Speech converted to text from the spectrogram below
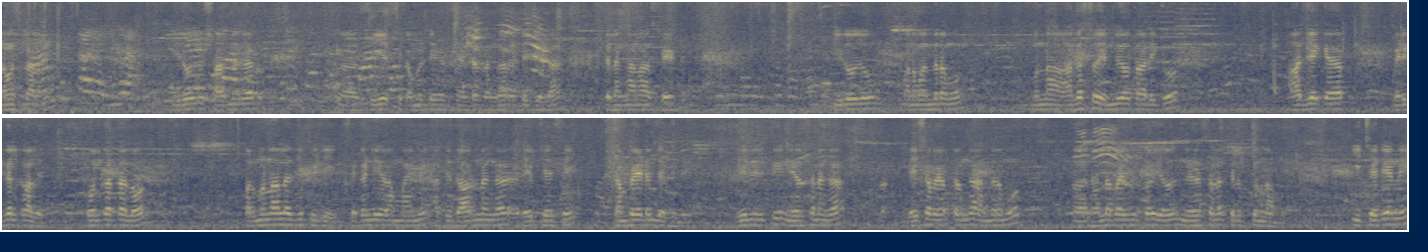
నమస్కారం. ఈరోజు Shadnagar CSC community health centre Rangareddy జిల్లా తెలంగాణ స్టేట్. ఈరోజు మనమందరము మొన్న ఆగస్టు ఎనిమిదవ తారీఖు ఆర్జేకేఆర్ మెడికల్ కాలేజ్ కోల్కతాలో పల్మనాలజీ పీజీ సెకండ్ ఇయర్ అమ్మాయిని అతి దారుణంగా రేప్ చేసి చంపేయడం జరిగింది. దీనికి నిరసనగా దేశవ్యాప్తంగా అందరము నల్ల బైజులతో ఈరోజు నిరసన తెలుపుతున్నాము. ఈ చర్యని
